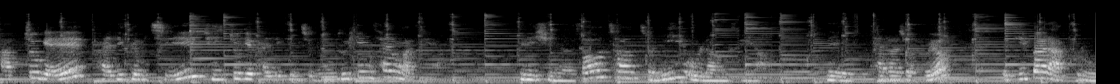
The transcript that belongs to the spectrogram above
앞쪽에 발뒤꿈치, 뒤쪽에 발뒤꿈치 모두 힘 사용하세요. 들이쉬면서 천천히 올라오세요. 네, 잘하셨고요. 네, 뒷발 앞으로,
